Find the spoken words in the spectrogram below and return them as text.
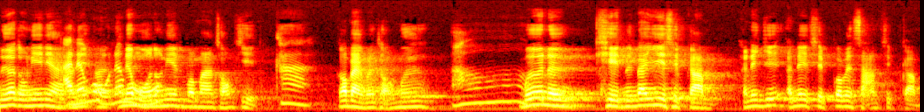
เนื้อตรงนี้เนี่ยอะเนื้อหมูเนื้อหมู เนื้อหมูตรงนี้ประมาณสองขีด ค่ะก็แบ่งเป็นสองมืออ๋อมือหนึ่งขีดหนึ่งได้ยี่สิบกรัม อันนี้ยี่อันนี้สิบก็เป็นสามสิบกรัม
